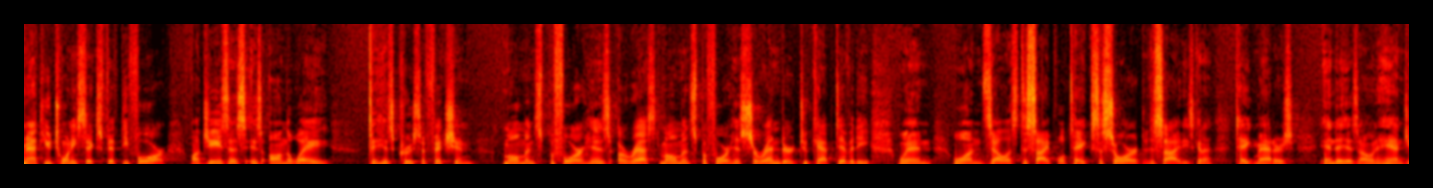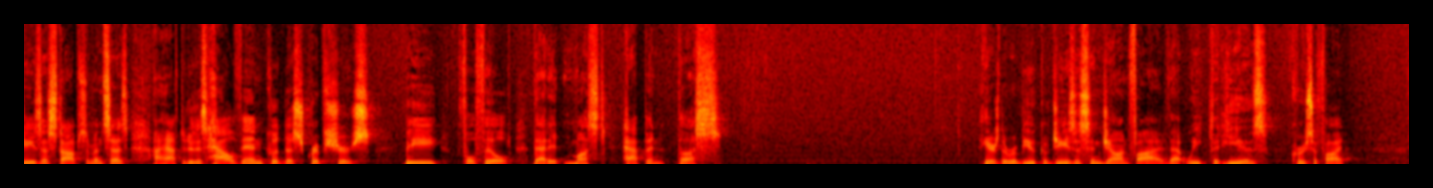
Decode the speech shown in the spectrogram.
Matthew 26, 54, while Jesus is on the way to his crucifixion, moments before his arrest, moments before his surrender to captivity, when one zealous disciple takes a sword to decide he's going to take matters into his own hand, Jesus stops him and says, I have to do this. How then could the scriptures be fulfilled that it must happen thus? Here's the rebuke of Jesus in John 5 that week that he is crucified,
